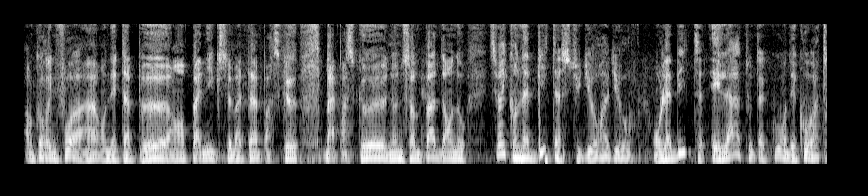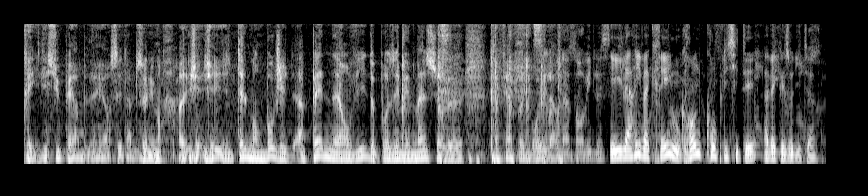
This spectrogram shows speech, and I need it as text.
encore une fois, hein, on est un peu en panique ce matin parce que, bah parce que nous ne sommes pas dans nos. C'est vrai qu'on habite un studio radio. On l'habite et là, tout à coup, on découvre un très. Il est superbe d'ailleurs. C'est absolument. Euh, j'ai tellement beau que j'ai à peine envie de poser mes mains sur le. Ça fait un peu de bruit là. Et il arrive à créer une grande complicité avec les auditeurs.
